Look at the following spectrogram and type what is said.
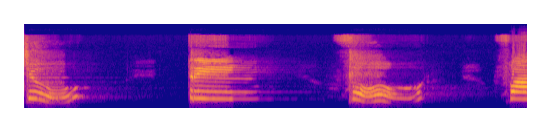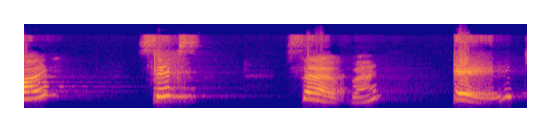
two, three, four, five, six, seven, eight.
